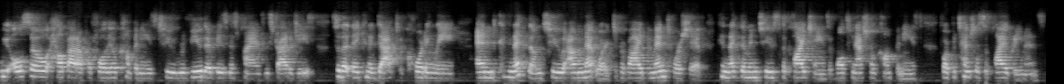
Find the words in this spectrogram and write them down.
we also help out our portfolio companies to review their business plans and strategies so that they can adapt accordingly and connect them to our network to provide mentorship, connect them into supply chains of multinational companies for potential supply agreements.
